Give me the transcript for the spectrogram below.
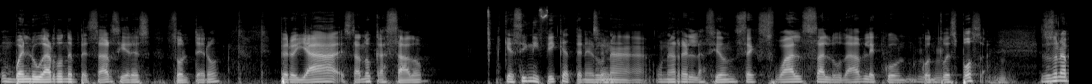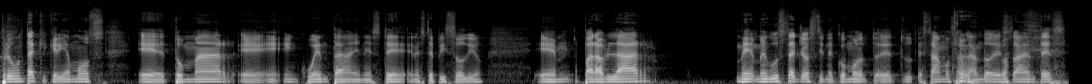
un buen lugar donde empezar si eres soltero. Pero ya estando casado, ¿qué significa tener Sí. una, una relación sexual saludable con, con tu esposa? Esa es una pregunta que queríamos eh, tomar eh, en cuenta en este, en este episodio eh, para hablar. Me, me gusta, Justin, de cómo eh, tú- estábamos hablando de esto antes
